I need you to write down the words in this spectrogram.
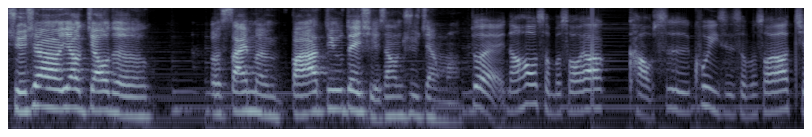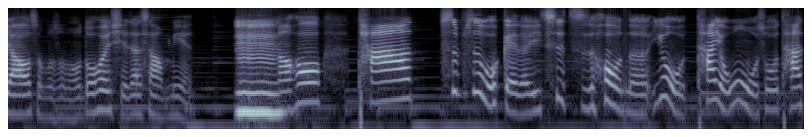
学校要教的 assignment 把它 due date 写上去这样吗？对，然后什么时候要考试 quiz，什么时候要交，什么什么都会写在上面。嗯然后他是不是我给了一次之后呢？因为我他有问我说他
